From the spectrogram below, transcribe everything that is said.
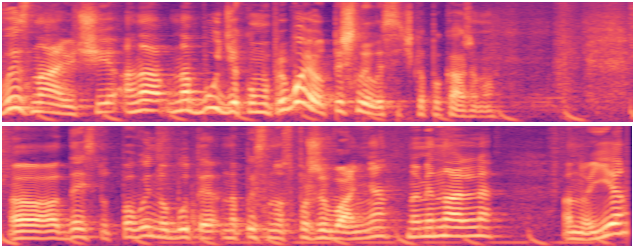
ви знаючи, а на, на будь-якому приборі, от пішли лисичка, покажемо. Е, десь тут повинно бути написано споживання номінальне. Воно є.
